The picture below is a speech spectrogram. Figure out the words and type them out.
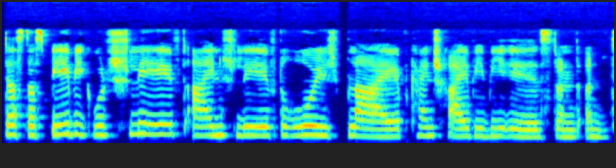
dass das Baby gut schläft, einschläft, ruhig bleibt, kein Schreibaby ist. Und, und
